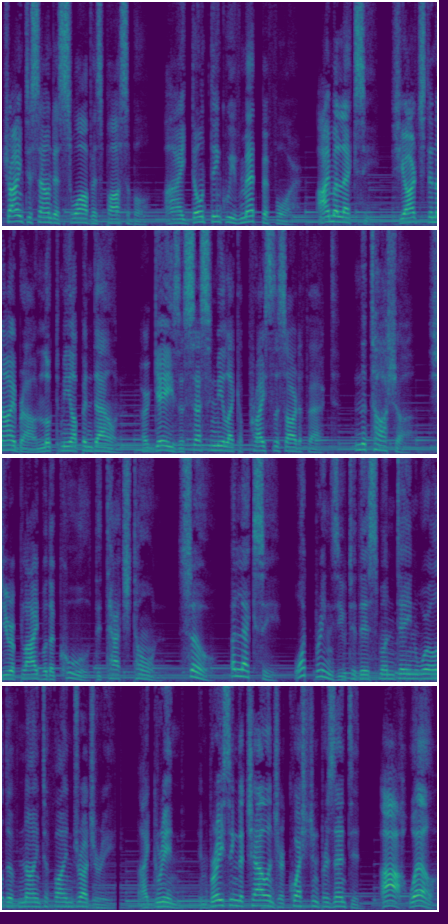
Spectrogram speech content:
trying to sound as suave as possible. I don't think we've met before. I'm Alexei. She arched an eyebrow and looked me up and down, her gaze assessing me like a priceless artifact. Natasha, she replied with a cool, detached tone. So, Alexei, what brings you to this mundane world of nine to five drudgery? I grinned, embracing the challenge her question presented. Ah, well,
